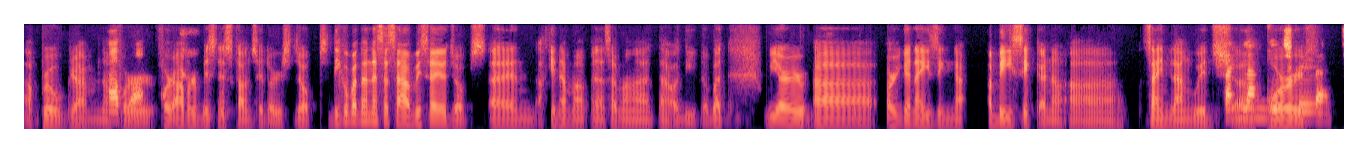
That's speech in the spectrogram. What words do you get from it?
a program no for for our business counselors jobs. Hindi ko pa na nasasabi sa iyo jobs and akin na uh, sa mga tao dito but we are uh, organizing nga a basic ano uh, sign language, sign uh, language course. Class.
